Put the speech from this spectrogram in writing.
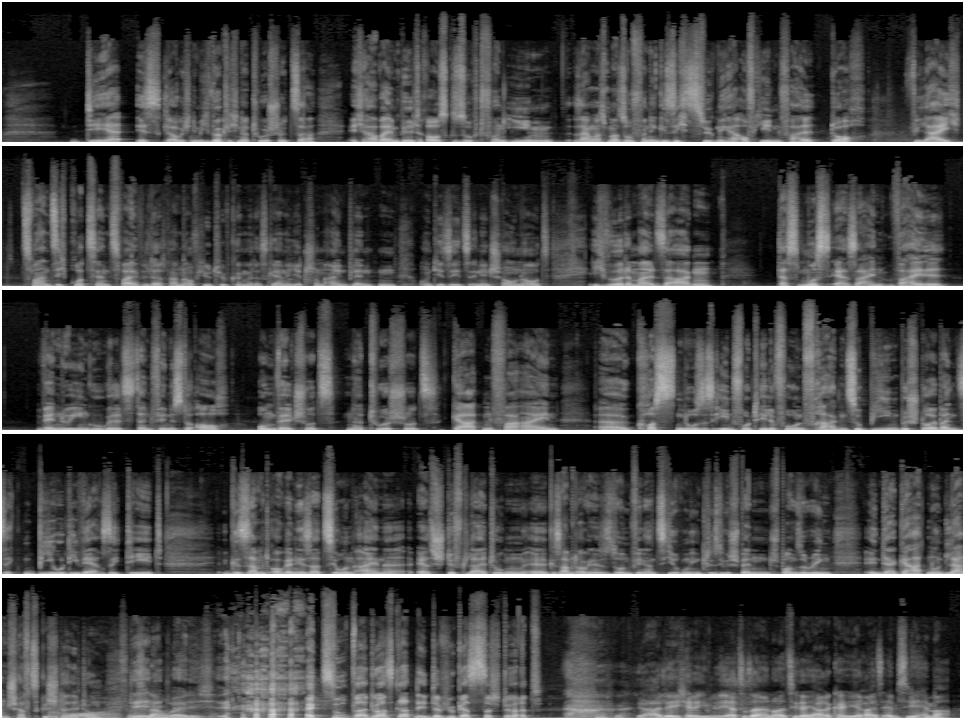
der ist, glaube ich, nämlich wirklich Naturschützer. Ich habe ein Bild rausgesucht von ihm, sagen wir es mal so, von den Gesichtszügen her auf jeden Fall, doch. Vielleicht 20% Zweifel daran. Auf YouTube können wir das gerne jetzt schon einblenden und ihr seht es in den Show Notes. Ich würde mal sagen, das muss er sein, weil wenn du ihn googelst, dann findest du auch Umweltschutz, Naturschutz, Gartenverein, äh, kostenloses Infotelefon, Fragen zu Bienen, Bestäuber, Insekten, Biodiversität, Gesamtorganisation, eine erst Stiftleitung, äh, Gesamtorganisation, Finanzierung inklusive Spenden, Sponsoring in der Garten- und Landschaftsgestaltung. Boah, ist das der, langweilig. Super, du hast gerade einen Interviewgast zerstört. ja, ich hätte ihm eher zu seiner 90er-Jahre-Karriere als MC Hammer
